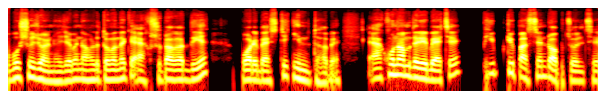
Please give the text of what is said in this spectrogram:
অবশ্যই জয়েন হয়ে যাবে, নাহলে তোমাদেরকে একশো টাকা দিয়ে পরে ব্যাচটি কিনতে হবে। এখন আমাদের এই ব্যাচে ফিফটি পার্সেন্ট অফ চলছে।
